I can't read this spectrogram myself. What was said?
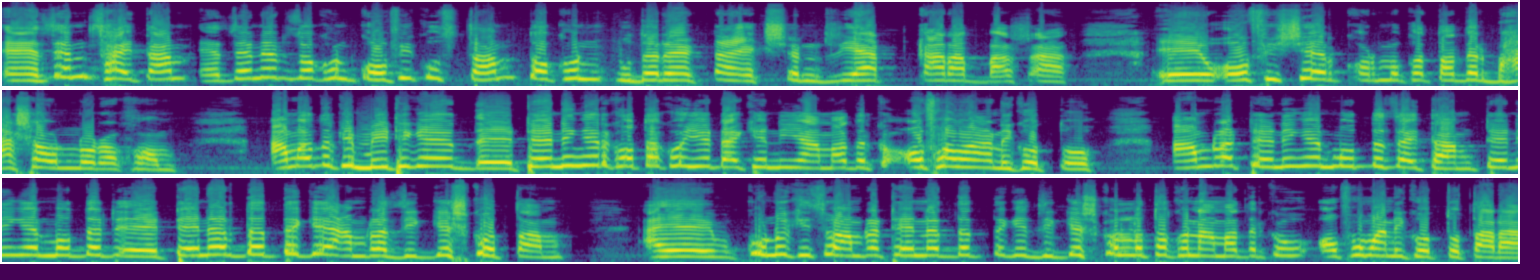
এজেন্ট চাইতাম এজেন্টের যখন কফি খুঁজতাম, তখন ওদের একটা অ্যাকশন রিয়াক্ট খারাপ ভাষা এই অফিসের কর্মকর্তাদের ভাষা অন্যরকম। আমাদেরকে মিটিংয়ে ট্রেনিংয়ের কথা কইয়ে ডেকে নিয়ে আমাদেরকে অপমানি করতো। আমরা ট্রেনিংয়ের মধ্যে যাইতাম ট্রেনিংয়ের মধ্যে ট্রেনারদের থেকে আমরা জিজ্ঞেস করতাম। এ, কোনো কিছু আমরা ট্রেনারদের থেকে জিজ্ঞেস করলে তখন আমাদেরকে অপমানি করতো তারা।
